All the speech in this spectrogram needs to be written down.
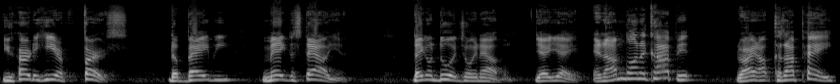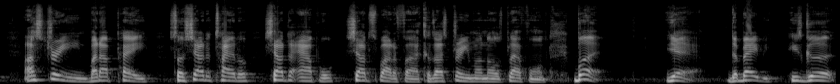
You heard it here first. DaBaby, Meg the Stallion. They're gonna do a joint album. Yeah, yeah. And I'm gonna cop it right? Because I pay, I stream, but I pay. So shout to Tidal, shout to Apple, shout to Spotify, because I stream on those platforms. But yeah, DaBaby, he's good.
